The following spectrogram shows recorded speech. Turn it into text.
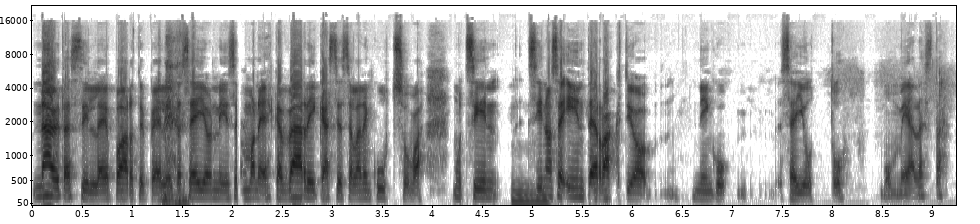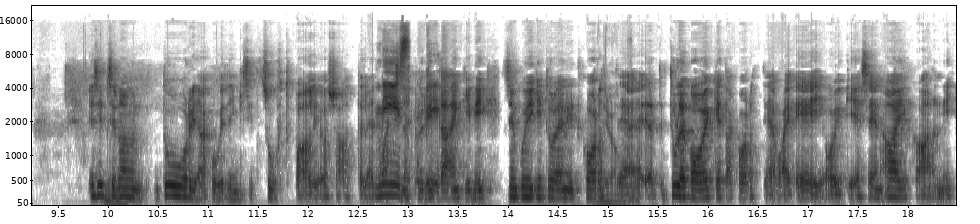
näytä silleen partypeliltä, se ei ole niin semmoinen ehkä värikäs ja sellainen kutsuva, mutta siinä, mm. siinä on se interaktio niin kuin, se juttu mun mielestä. Ja sitten siinä on tuuria kuitenkin sit suht paljon, jos ajattelee, että niin, vaikka pyritäänkin, niin siinä kuitenkin tulee niitä kortteja, Joo. ja tuleeko oikeita kortteja vai ei oikeaan aikaan, niin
